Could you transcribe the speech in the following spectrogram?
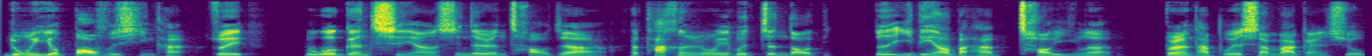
容易有报复心态。所以，如果跟潜阳星的人吵架，他他很容易会争到底，就是一定要把他吵赢了，不然他不会善罢甘休。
